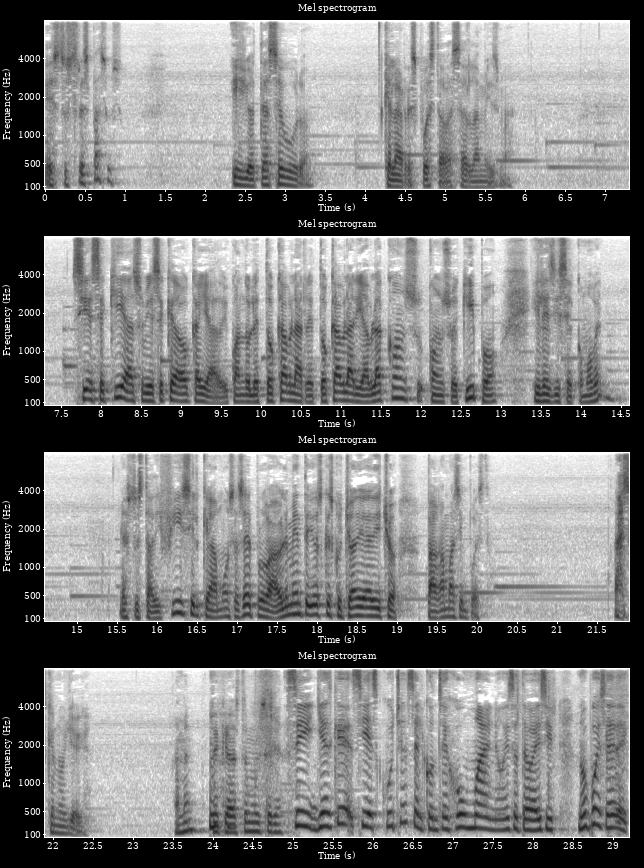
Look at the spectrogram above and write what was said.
Estos tres pasos. Y yo te aseguro que la respuesta va a ser la misma. Si Ezequías hubiese quedado callado y cuando le toca hablar, le toca hablar y habla con su, con su equipo y les dice, ¿cómo ven? Esto está difícil, ¿qué vamos a hacer? Probablemente ellos que escucharon habían dicho, paga más impuesto. Haz que no llegue. Amén. Te quedaste muy seria. Sí, y es que si escuchas el consejo humano, eso te va a decir, no puede ser, de,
